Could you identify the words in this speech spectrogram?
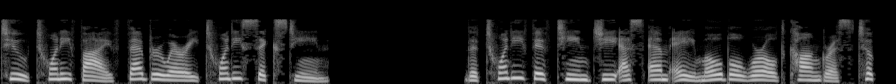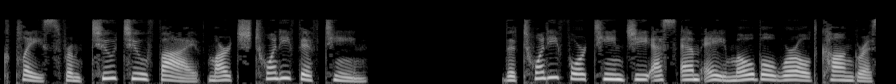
to 25 February 2016. The 2015 GSMA Mobile World Congress took place from 2 to 5 March 2015. The 2014 GSMA Mobile World Congress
